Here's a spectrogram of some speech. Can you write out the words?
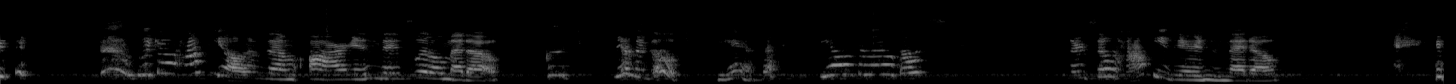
Look how happy all of them are in this little meadow. Good. Yeah, the goat. Yeah, look. See all the little goats? They're so happy they're in the meadow.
